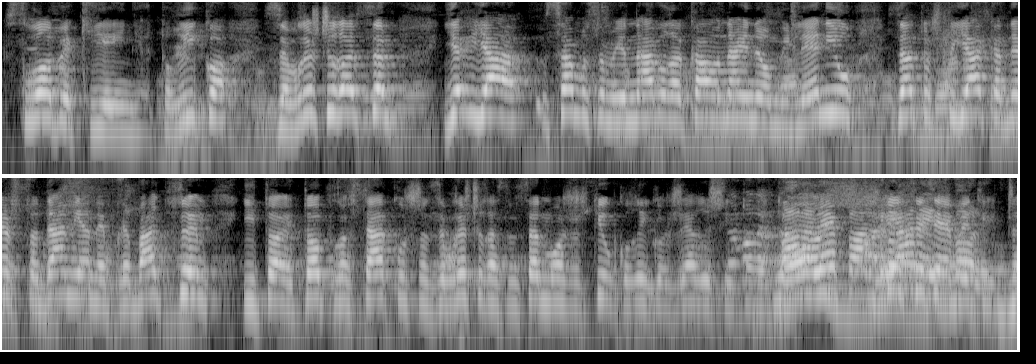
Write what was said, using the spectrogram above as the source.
Slobekije i nje. Toliko, završila sam, jer ja samo sam je navela kao najneomiljeniju, zato što ja kad nešto dam, ja ne prebacujem i to je to, prostakušno, završila sam, sad možeš ti ukoliko želiš i to je to. Hvala lepo, Andrijana, Što se tebe tiče.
